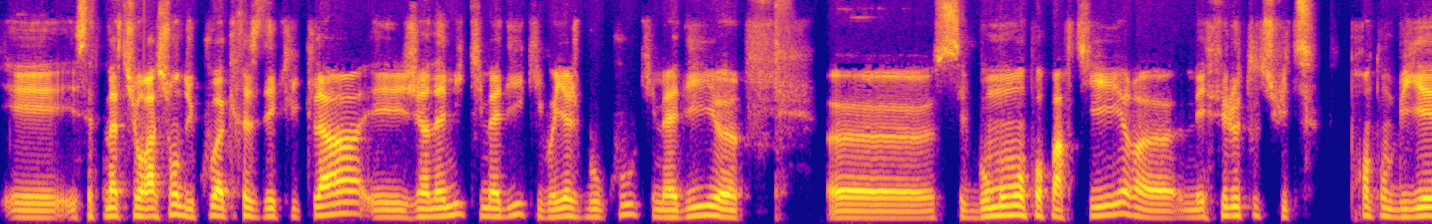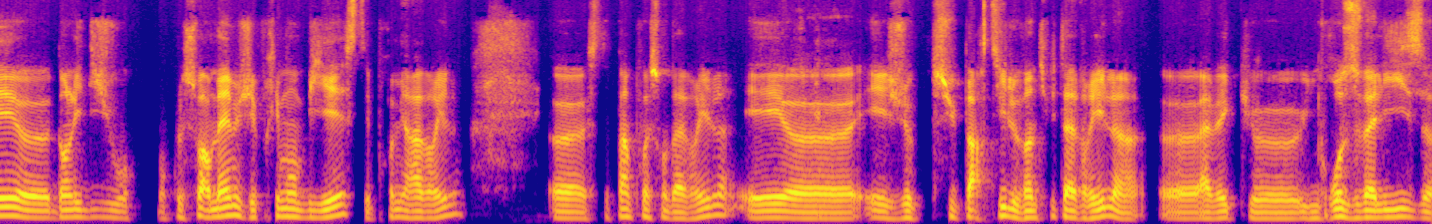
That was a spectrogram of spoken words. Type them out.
et, et cette maturation du coup a créé ce déclic-là. Et j'ai un ami qui m'a dit, qui voyage beaucoup, qui m'a dit euh, c'est le bon moment pour partir, mais fais-le tout de suite prends ton billet euh, dans les 10 jours. Donc le soir même, j'ai pris mon billet, c'était le 1er avril. Euh, c'était pas un poisson d'avril et, euh, et, je suis parti le 28 avril euh, avec une grosse valise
